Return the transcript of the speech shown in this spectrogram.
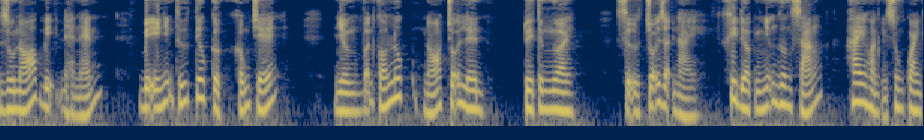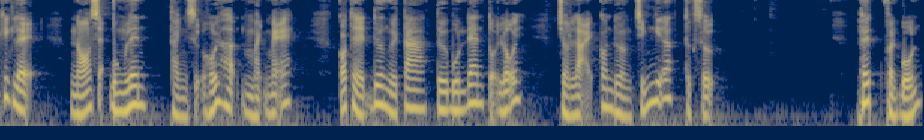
Dù nó bị đè nén bị những thứ tiêu cực khống chế nhưng vẫn có lúc nó trỗi lên tùy từng người. Sự trỗi dậy này khi được những gương sáng hay hoàn cảnh xung quanh khích lệ nó sẽ bùng lên thành sự hối hận mạnh mẽ. Có thể đưa người ta từ bùn đen tội lỗi trở lại con đường chính nghĩa thực sự. Hết phần 4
